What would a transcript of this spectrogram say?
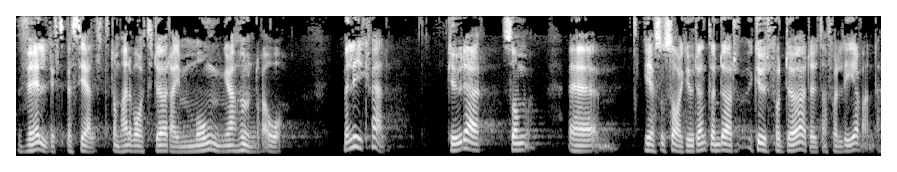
väldigt speciellt. De hade varit döda i många hundra år. Men likväl, Gud är som eh, Jesus sa, Gud är inte en död, Gud för döda utan för levande.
